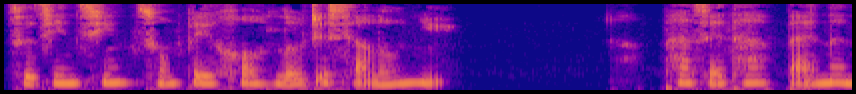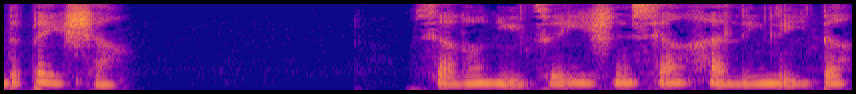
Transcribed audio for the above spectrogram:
左剑清从背后搂着小龙女。趴在她白嫩的背上，小龙女则一身香汗淋漓的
